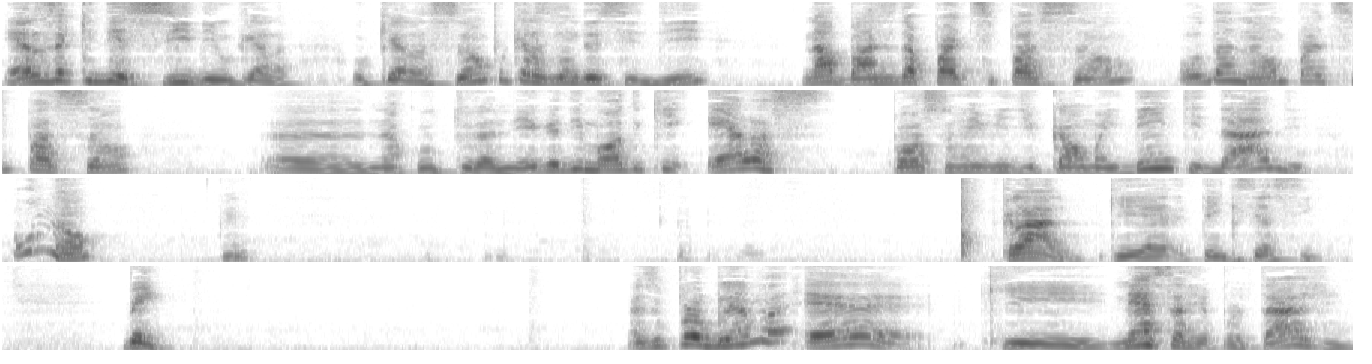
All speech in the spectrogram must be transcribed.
Elas é que decidem o que, ela, o que elas são, porque elas vão decidir na base da participação ou da não participação uh, na cultura negra, de modo que elas possam reivindicar uma identidade ou não. Né? Claro que é, tem que ser assim. Bem, mas o problema é que nessa reportagem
